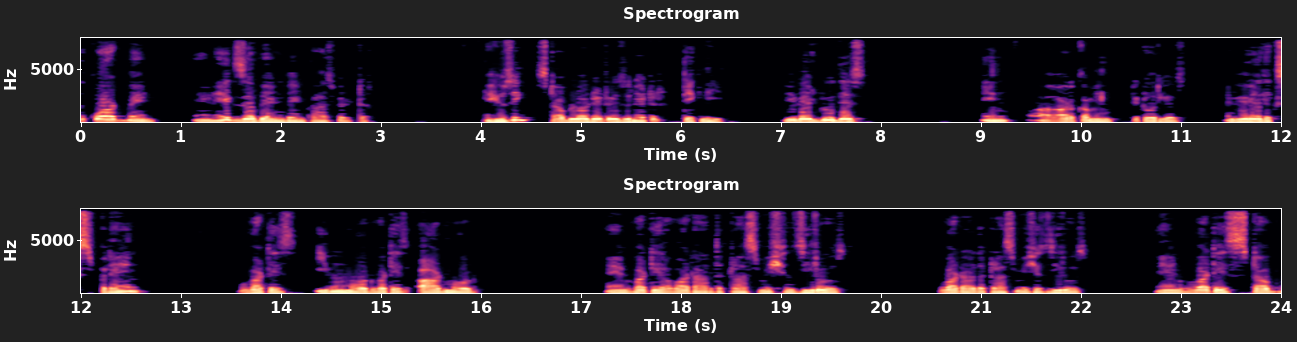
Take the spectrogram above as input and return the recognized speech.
the quad band and hexa band band pass filter using stub loaded resonator technique. We will do this in our coming tutorials and we will explain what is even mode, what is odd mode and what, are, what are the transmission zeros what are the transmission zeros and what is stub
